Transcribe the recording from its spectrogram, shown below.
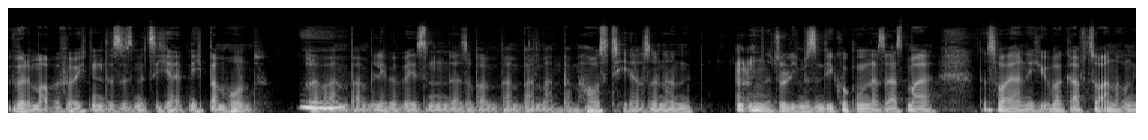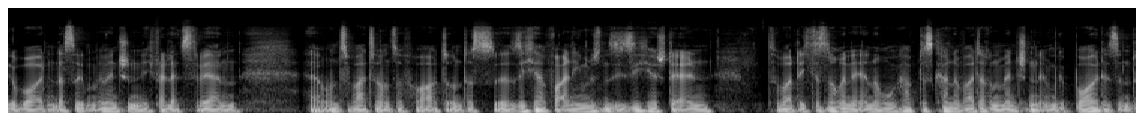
würde mal befürchten, das ist mit Sicherheit nicht beim Hund mhm. oder beim, beim Lebewesen, also beim, beim, beim, beim Haustier, sondern natürlich müssen die gucken, dass erstmal das Feuer nicht übergreift zu anderen Gebäuden, dass Menschen nicht verletzt werden äh, und so weiter und so fort. Und das äh, sicher, vor allen Dingen müssen sie sicherstellen, soweit ich das noch in Erinnerung habe, dass keine weiteren Menschen im Gebäude sind,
